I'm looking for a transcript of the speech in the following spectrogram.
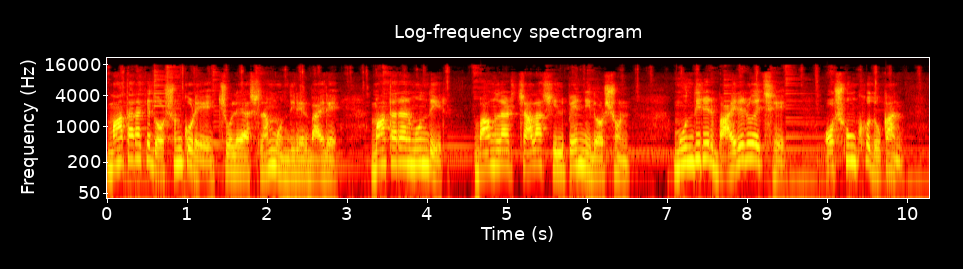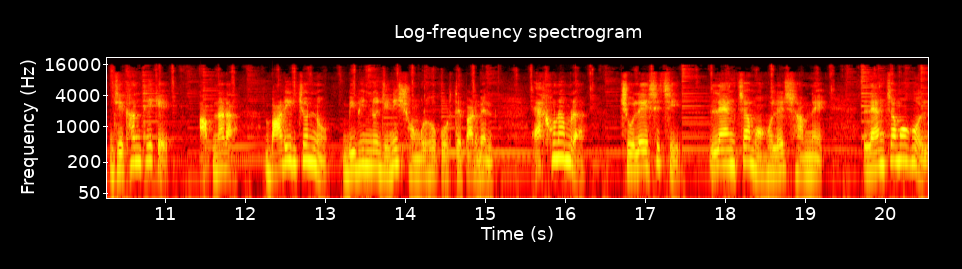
মা তারাকে দর্শন করে চলে আসলাম মন্দিরের বাইরে। মা তারার মন্দির, বাংলার চালা শিল্পের নিদর্শন। মন্দিরের বাইরে রয়েছে অসংখ্য দোকান, যেখান থেকে আপনারা বাড়ির জন্য বিভিন্ন জিনিস সংগ্রহ করতে পারবেন। এখন আমরা চলে এসেছি ল্যাংচা মহলের সামনে। ল্যাংচা মহল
